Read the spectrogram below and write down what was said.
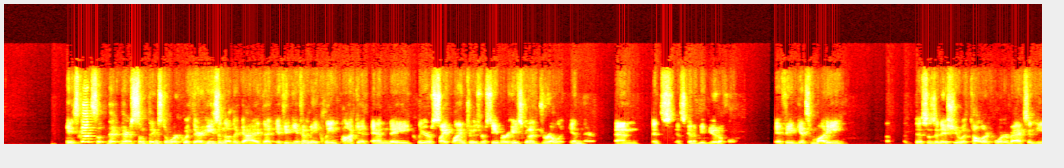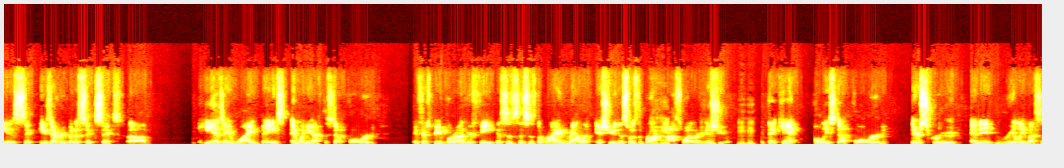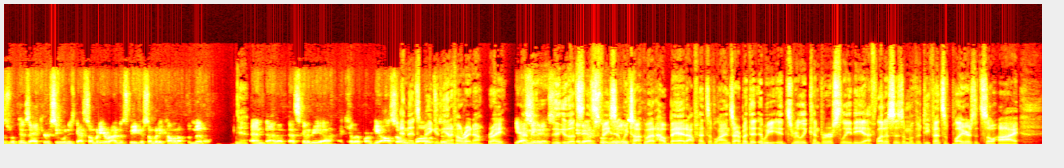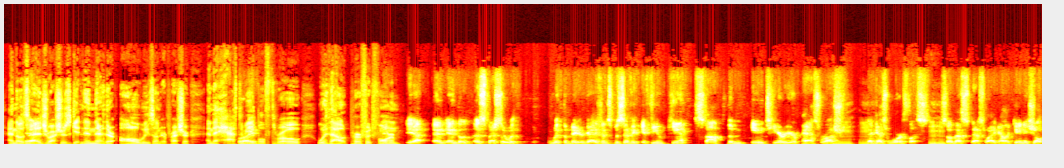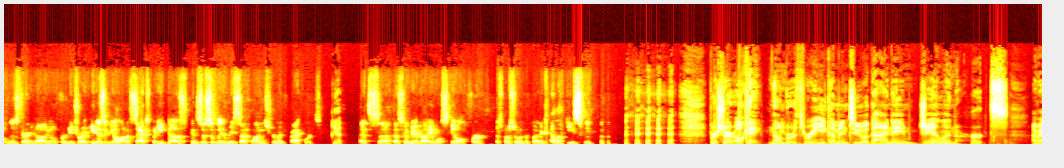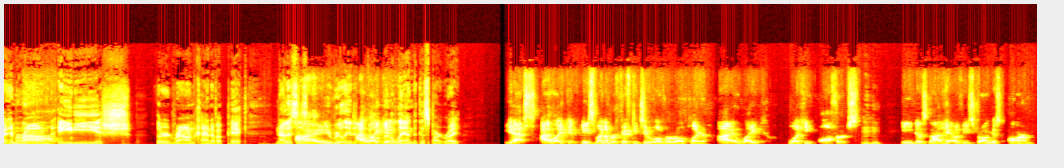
he's got some, there, there's some things to work with there. He's another guy that if you give him a clean pocket and a clear sight line to his receiver, he's going to drill it in there, and it's it's going to be beautiful. If he gets muddy, this is an issue with taller quarterbacks, and he is six, he's every bit of six six. Uh, he has a wide base, and when you have to step forward, if there's people around your feet, this is this is the Ryan Mallett issue. This was the Brock Mhm. Osweiler Mhm. issue. Mhm. If they can't fully step forward, they're screwed, and it really messes with his accuracy when he's got somebody around his feet or somebody coming up the middle. Yeah. and uh, that, that's going to be a, a killer for him. He also and that's big in the NFL right now, right? Yes, I mean, it is. let's, It let's face it. We talk about how bad offensive lines are, but that we it's really conversely the athleticism of the defensive players that's so high, and those Yeah. edge rushers getting in there, they're always under pressure, and they have to Right. be able to throw without perfect form. Yeah, and and those, especially with with the bigger guys in specific, if you can't stop the interior pass rush, Mhm. that guy's worthless. Mhm. So that's that's why a guy like Danny Shelton is very valuable for Detroit. He doesn't get a lot of sacks, but he does consistently reset the line of scrimmage backwards. Yep. That's uh, that's going to be a valuable skill for, especially when they're playing a guy like Eason. For sure. Okay, number three, you come into a guy named Jalen Hurts. I've got him around eighty-ish, third round kind of a pick. Now this is I- you're really into I like developmental him. land at this part, right? yes, I like him. He's my number fifty-two overall player. I like what he offers. Mhm. He does not have the strongest arm,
